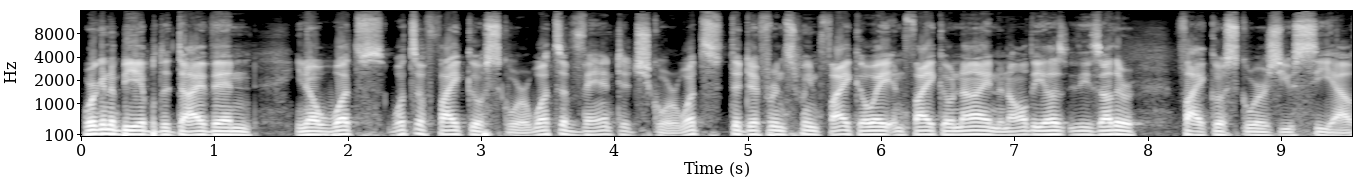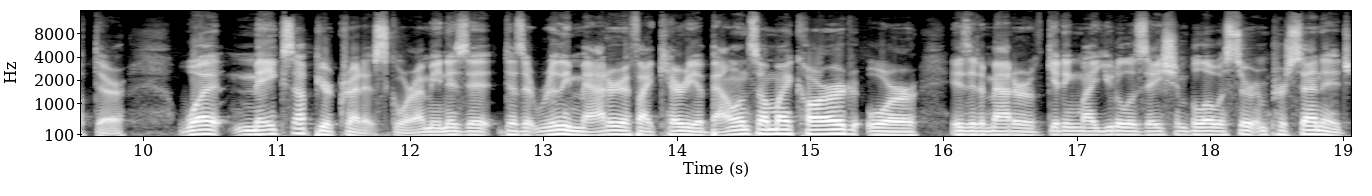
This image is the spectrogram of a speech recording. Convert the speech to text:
we're going to be able to dive in, you know, what's what's a FICO score? What's a Vantage score? What's the difference between FICO 8 and FICO 9 and all the other, these other FICO scores you see out there? What makes up your credit score? I mean, is it does it really matter if I carry a balance on my card or is it a matter of getting my utilization below a certain percentage?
